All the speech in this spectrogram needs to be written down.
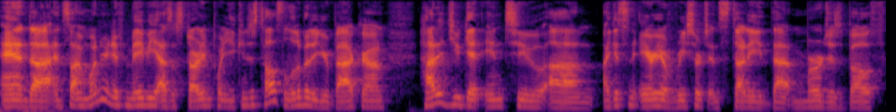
And uh, and so I'm wondering if maybe as a starting point, you can just tell us a little bit of your background. How did you get into, um, I guess, an area of research and study that merges both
